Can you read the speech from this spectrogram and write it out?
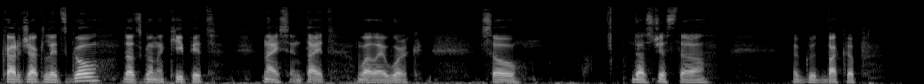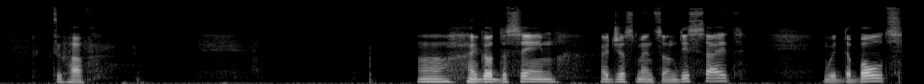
car jack lets go that's gonna keep it nice and tight while I work. So that's just a, a good backup to have. Uh, I got the same adjustments on this side with the bolts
